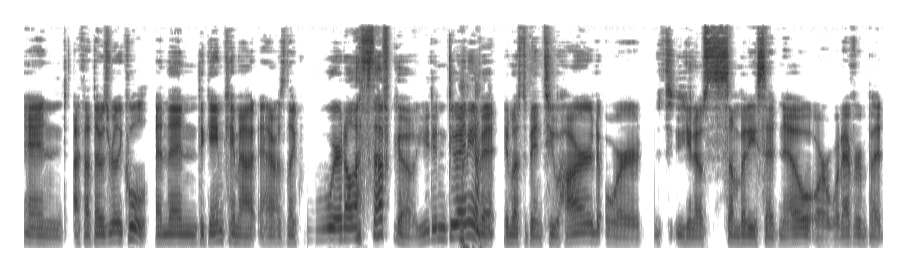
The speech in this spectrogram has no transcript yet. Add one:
and I thought that was really cool. And then the game came out, and I was like, "Where'd all that stuff go? You didn't do any of it. it must have been too hard, or you know, somebody said no, or whatever." But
